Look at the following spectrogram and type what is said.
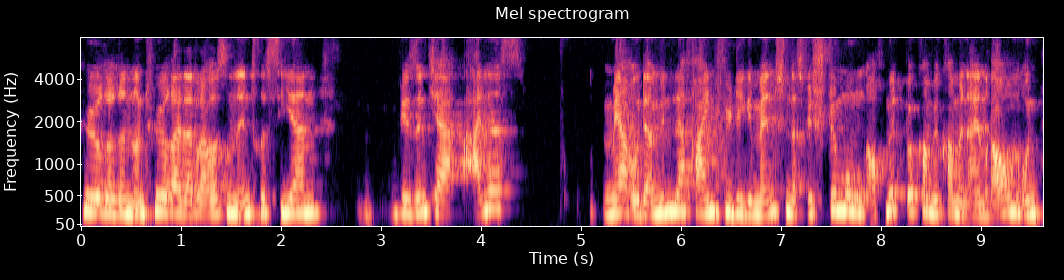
Hörerinnen und Hörer da draußen interessieren. Wir sind ja alles mehr oder minder feinfühlige Menschen, dass wir Stimmungen auch mitbekommen. Wir kommen in einen Raum und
